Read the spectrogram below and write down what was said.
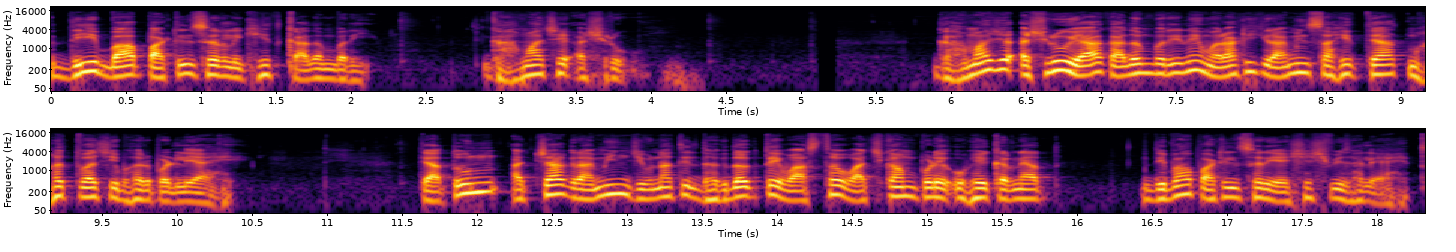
दी बा पाटील सर लिखित कादंबरी घामाचे अश्रू. घामाचे अश्रू या कादंबरीने मराठी ग्रामीण साहित्यात महत्त्वाची भर पडली आहे. त्यातून आजच्या ग्रामीण जीवनातील धगधग ते वास्तव वाचकांपुढे उभे करण्यात दिबा पाटील सर यशस्वी झाले आहेत.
